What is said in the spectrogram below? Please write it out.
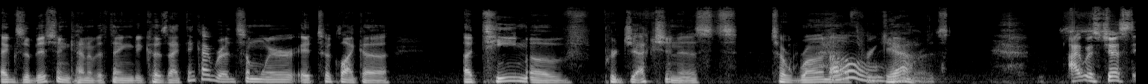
exhibition kind of a thing because I think I read somewhere it took like a a team of projectionists to run all Oh. three Yeah. I was just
